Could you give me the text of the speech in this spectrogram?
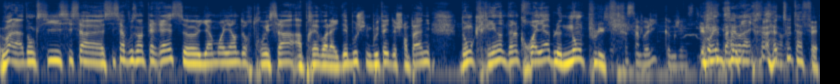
Voilà, donc si, si, ça, si ça vous intéresse, euh, il y a moyen de retrouver ça. Après, voilà, il débouche une bouteille de champagne, donc rien d'incroyable non plus. Très symbolique comme geste. Oui, bah c'est oui, vrai, c'est vrai. tout à fait.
